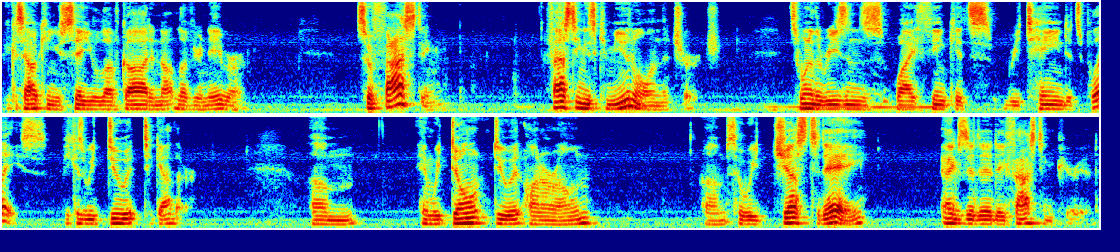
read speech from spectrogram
Because how can you say you love God and not love your neighbor? So fasting, fasting is communal in the church. It's one of the reasons why I think it's retained its place because we do it together. Um, and we don't do it on our own um, so we just today exited a fasting period.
